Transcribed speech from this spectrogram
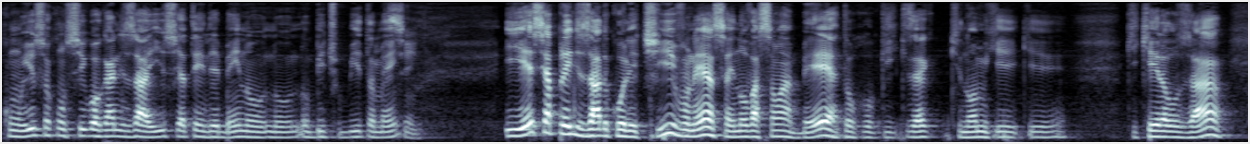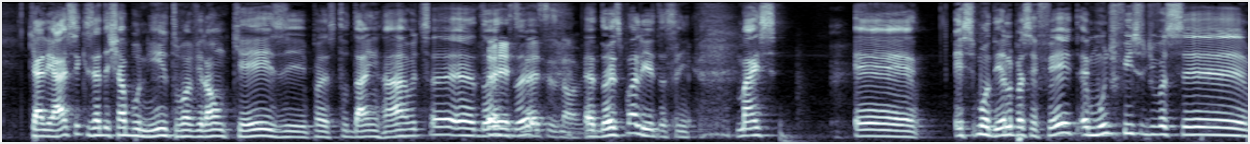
com isso eu consigo organizar isso e atender bem no, no, no B2B também. Sim. E esse aprendizado coletivo, né, essa inovação aberta, ou que quiser, que nome que, que, que queira usar, que, aliás, se quiser deixar bonito, vai virar um case para estudar em Harvard, isso é dois, é dois, é dois palitos, assim. Mas é, esse modelo, para ser feito, é muito difícil de você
